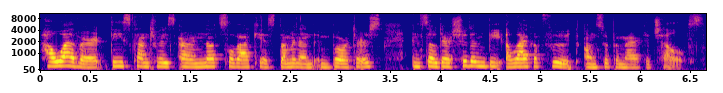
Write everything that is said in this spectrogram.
However, these countries are not Slovakia's dominant importers, and so there shouldn't be a lack of food on supermarket shelves.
